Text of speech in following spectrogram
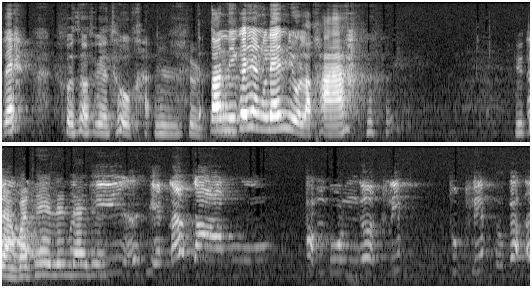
เล่นคุณโซเฟียถูกค่ะอืมถูกตอนนี้ก็ยังเล่นอยู่เหรอคะ อยู่ต่างประเทศเล่นได้ด้วยบางทีเห็นอาจารย์ทำบุญก็คลิป ทุกคลิปหนูก็เอ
